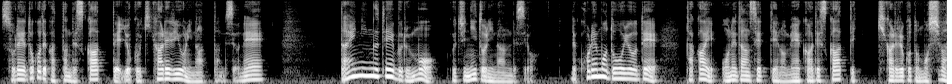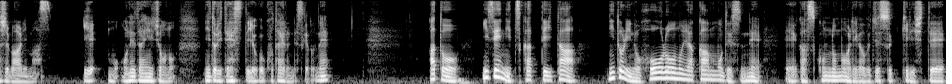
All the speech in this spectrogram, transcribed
それどこで買ったんですかってよく聞かれるようになったんですよね。ダイニングテーブルもうちニトリなんですよ。で、これも同様で高いお値段設定のメーカーですかって聞かれることもしばしばあります。いえ、もうお値段以上のニトリですってよく答えるんですけどね。あと、以前に使っていたニトリの放浪の夜間もですね、えー、ガスコンロ周りがうちすっきりして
